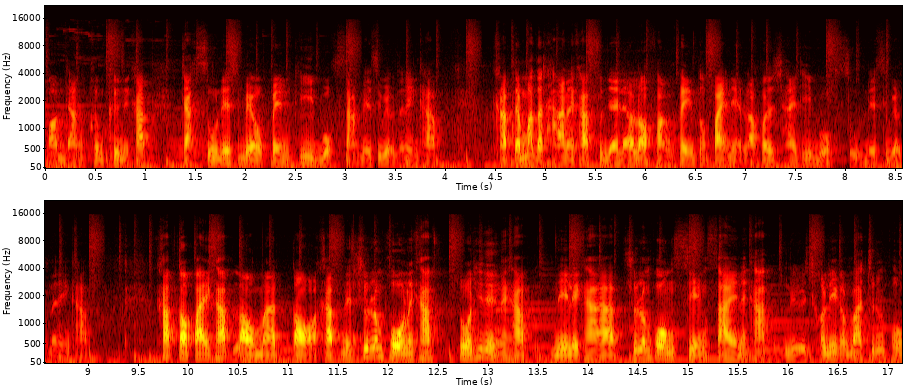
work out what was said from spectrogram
ความดังเพิ่มขึ้นนะครับ จาก0เดซิเบลเป็นที่บวก3เดซิเบลนั่นเองครับครับ แต่มาตรฐานนะครับ ส่วนใหญ่แล้วเราฟังเพลงทั่วไปเนี่ยเราก็จะใช้ที่บวก0เดซิเบลนั่นเองครับครับต่อไปครับเรามาต่อครับในชุดลำโพงนะครับตัวที่1นงนะครับนี่เลยครับชุดลำโพงเสียงใสนะครับหรือเขาเรียกกันว่าชุดลำโพง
